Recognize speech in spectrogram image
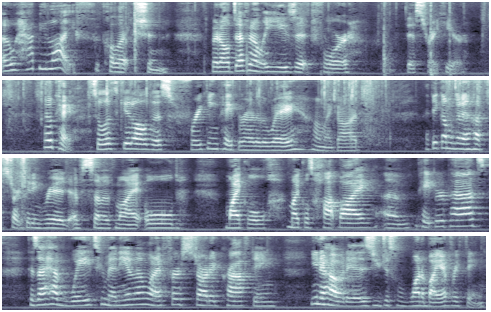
Oh Happy Life collection but I'll definitely use it for this right here. Okay, so let's get all this freaking paper out of the way. Oh my God. I think I'm gonna have to start getting rid of some of my old Michael Michael's Hot Buy um, paper pads because I have way too many of them. When I first started crafting, you know how it is, you just want to buy everything.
